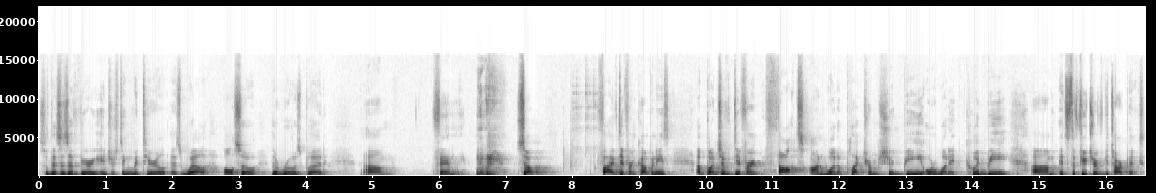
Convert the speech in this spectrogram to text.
So this is a very interesting material as well. Also the Rosebud um, family. So, five different companies, a bunch of different thoughts on what a plectrum should be or what it could be. Um, it's the future of guitar picks.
